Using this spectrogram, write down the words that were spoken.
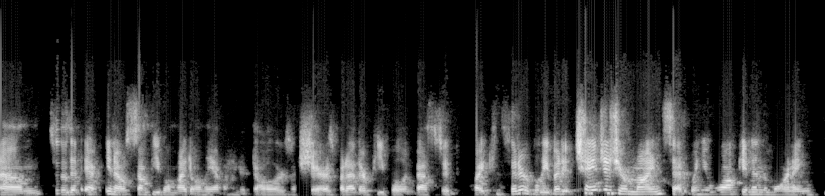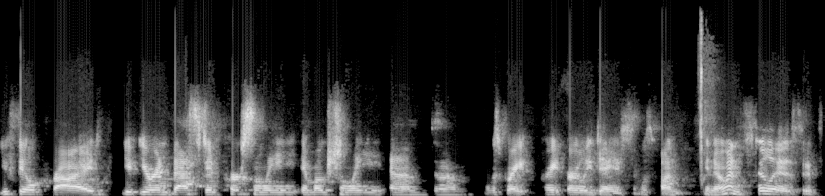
um, so that eh, you know some people might only have $100 of shares but other people invested quite considerably. But it changes your mindset when you walk in in the morning. You feel pride. You're invested personally emotionally and um, it was great great early days. It was fun you know and still is. It's,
